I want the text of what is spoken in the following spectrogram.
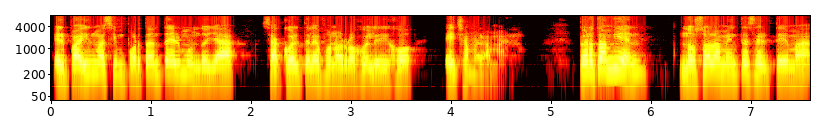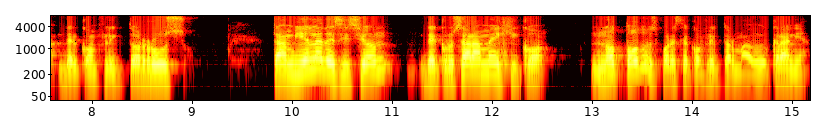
el país más importante del mundo ya sacó el teléfono rojo y le dijo, échame la mano. Pero también, no solamente es el tema del conflicto ruso, también la decisión de cruzar a México, no todo es por este conflicto armado de Ucrania,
